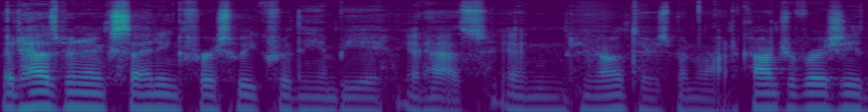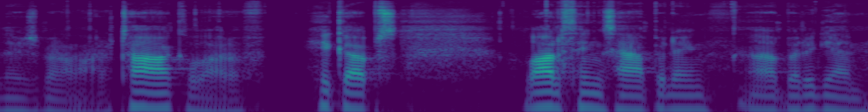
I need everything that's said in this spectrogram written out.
But it has been an exciting first week for the NBA. It has. And, you know, there's been a lot of controversy, there's been a lot of talk, a lot of hiccups, a lot of things happening. Uh, but again,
